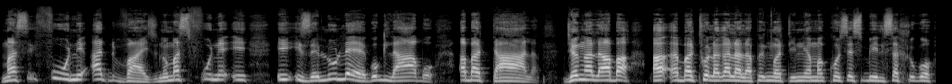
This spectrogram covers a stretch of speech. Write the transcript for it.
masifune advice noma sifune izeluleko kulabo abadala. Njengalaba abatholakala lapha encwadini yamakhosi esibili sahluko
